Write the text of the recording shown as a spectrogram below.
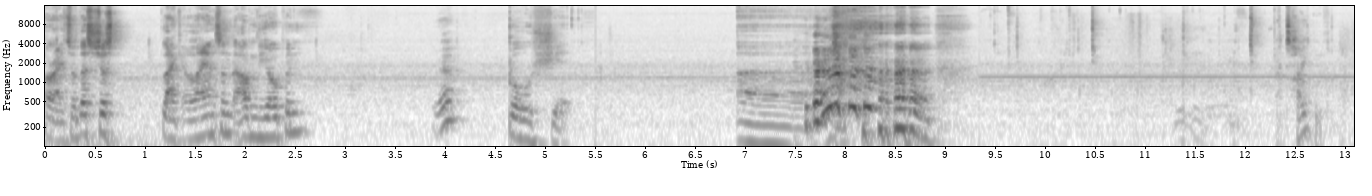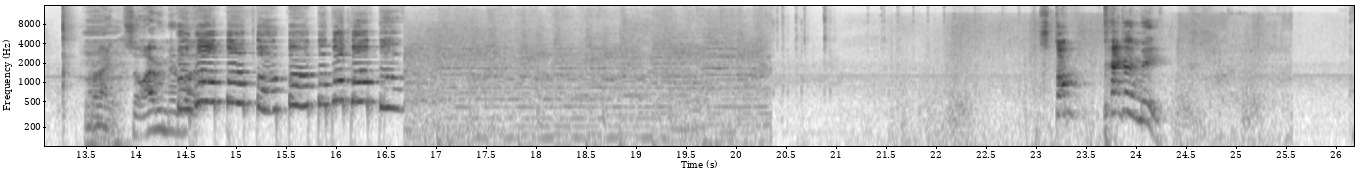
Alright, so that's just like a lantern out in the open. Yeah. Bullshit. Uh. A titan. Alright, so I remember. Stop pegging me! I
